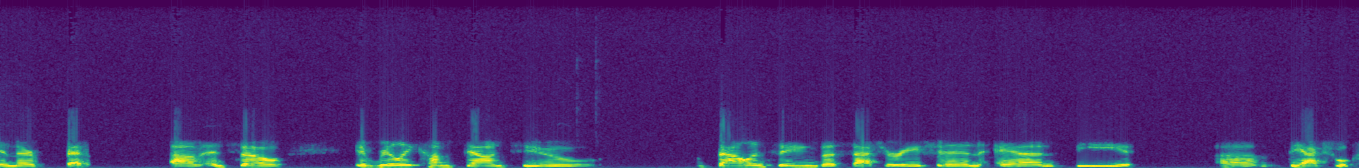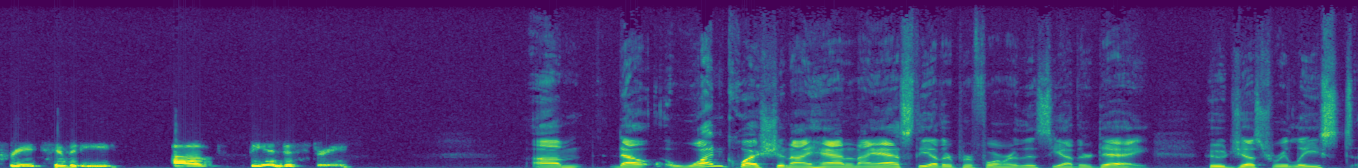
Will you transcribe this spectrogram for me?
in their bed, um, and so it really comes down to balancing the saturation and the um, the actual creativity of the industry. Um, now, one question I had, and I asked the other performer this the other day, who just released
